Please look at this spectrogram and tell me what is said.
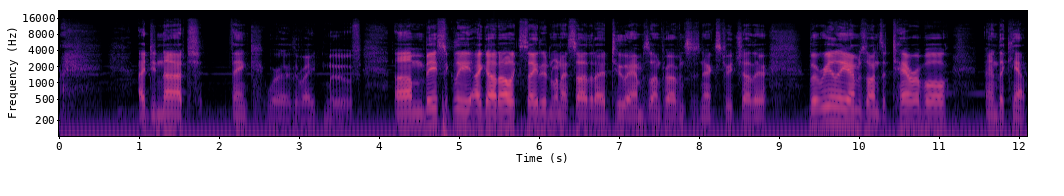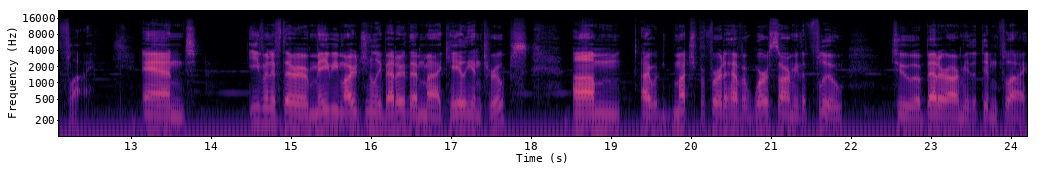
I did not think were the right move. Um, basically, I got all excited when I saw that I had two Amazon provinces next to each other, but really Amazons are terrible and they can't fly. And even if they're maybe marginally better than my Caelian troops, um, I would much prefer to have a worse army that flew to a better army that didn't fly.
